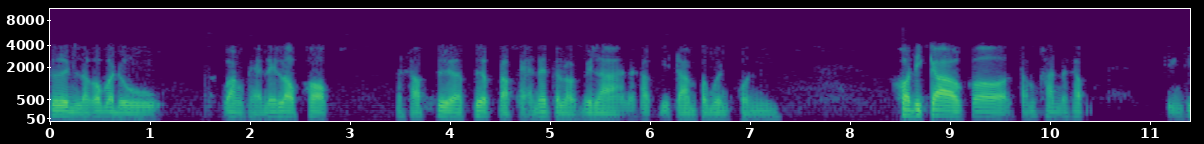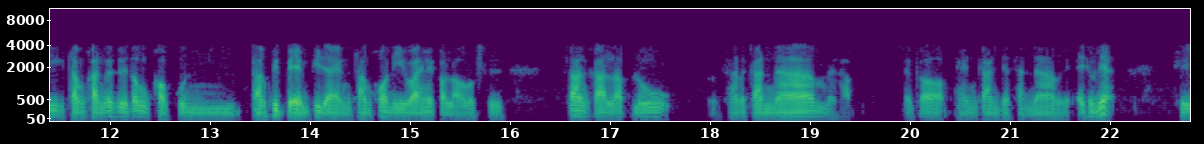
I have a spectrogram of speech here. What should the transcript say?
ขึ้น แล้วก็มาดูวางแผนในรอบครอบนะครับ เพื่อเพื่อปรับแผนได้ตลอดเวลานะครับมีตามประเมินผล ข้อที่เก้าก็สำคัญนะครับ สิ่งที่สำคัญก็คือต้องขอบคุณทางพี่เปรมพี่แดงทำข้อนี้ไว้ให้กับเราก็คือ สร้างการรับรู้สถานการณ์น้ำนะครับ แล้วก็แผนการจัดสรรน้ำไอ้ตรงเนี้ยคือ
